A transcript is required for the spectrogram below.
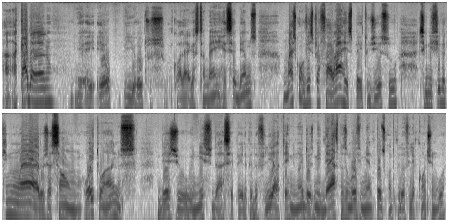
A, a cada ano, eu e outros colegas também recebemos mais convites para falar a respeito disso. Significa que não é, já são oito anos desde o início da CPI da pedofilia, ela terminou em 2010, mas o movimento Todos contra a Pedofilia continua.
